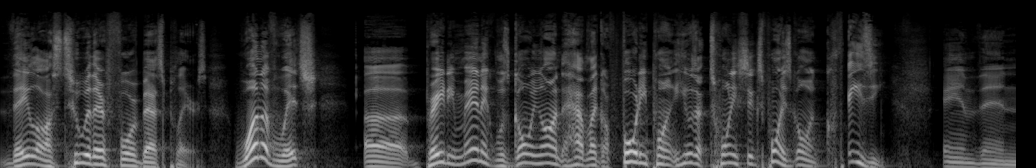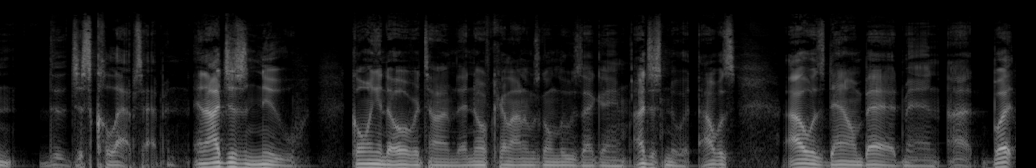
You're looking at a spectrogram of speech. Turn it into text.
They lost two of their four best players, one of which uh, Brady Manek was going on to have like a 40 point. He was at 26 points, going crazy. And then the just collapse happened, and I just knew going into overtime that North Carolina was going to lose that game. I just knew it. I was I was down bad, man. I, but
